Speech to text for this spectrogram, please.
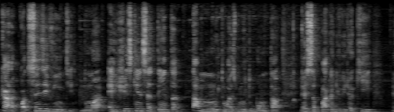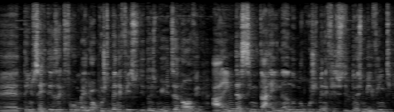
cara, 420 numa RX 570 tá muito, mas muito bom, tá? Essa placa de vídeo aqui, é, tenho certeza que foi o melhor custo-benefício de 2019, ainda assim tá reinando no custo-benefício de 2020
